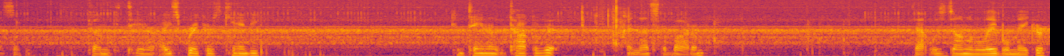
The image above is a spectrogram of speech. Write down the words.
it's like a gun container, Ice Breakers candy container at the top of it, and that's the bottom. That was done with a label maker.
